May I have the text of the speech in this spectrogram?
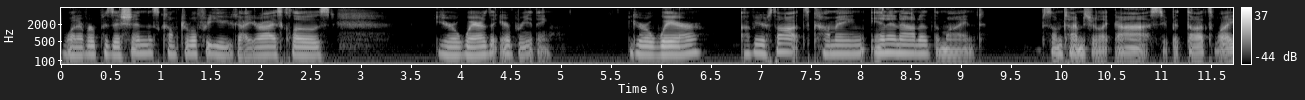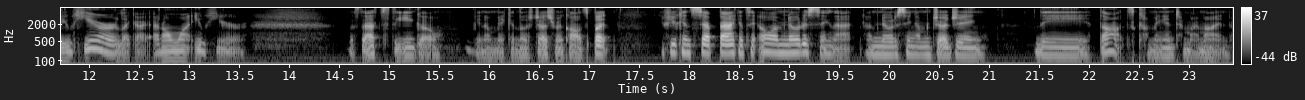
whatever position is comfortable for you. You got your eyes closed you're aware that you're breathing. You're aware of your thoughts coming in and out of the mind. Sometimes you're like, ah, stupid thoughts, why are you here? Like, I, I don't want you here. That's the ego, you know, making those judgment calls. But if you can step back and say, oh, I'm noticing that. I'm noticing I'm judging the thoughts coming into my mind.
